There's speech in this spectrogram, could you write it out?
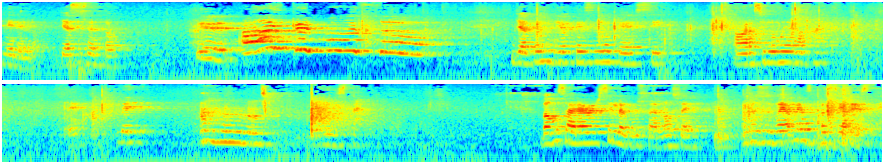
Mírenlo, ya se sentó. Miren, ¡ay, qué hermoso! Ya aprendió qué es lo que es, sí. Ahora sí lo voy a bajar. Ven, ven. Ahí está. Vamos a ver a ver si le gusta, no sé. Entonces voy a vaciar este.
